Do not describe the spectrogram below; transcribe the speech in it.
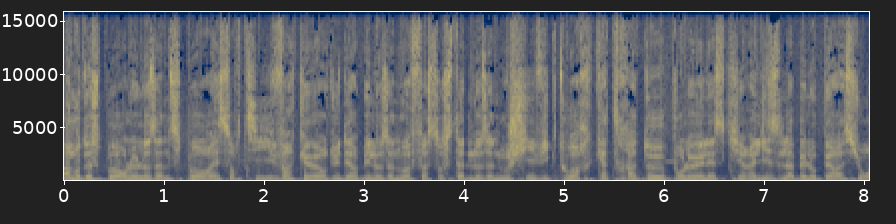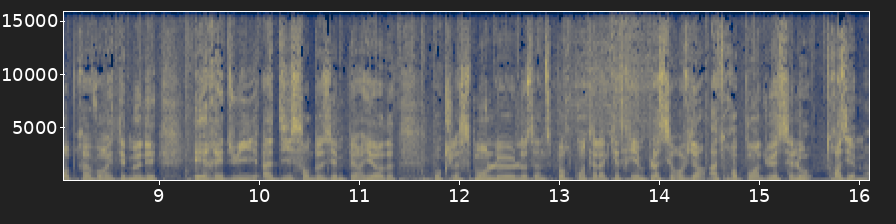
Un mot de sport, le Lausanne Sport est sorti vainqueur du derby lausannois face au stade Lausanne-Ouchy. Victoire 4 à 2 pour le LS qui réalise la belle opération après avoir été mené et réduit à 10 en deuxième période. Au classement, le Lausanne Sport pointe à la quatrième place et revient à 3 points du SLO, troisième.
